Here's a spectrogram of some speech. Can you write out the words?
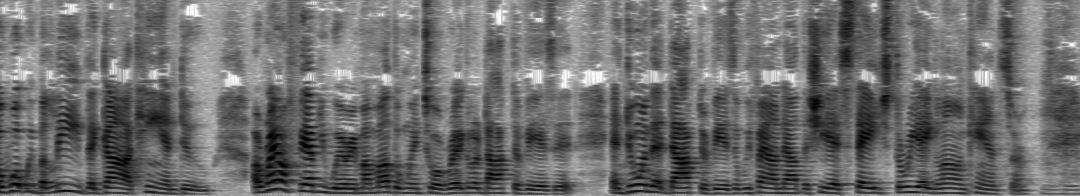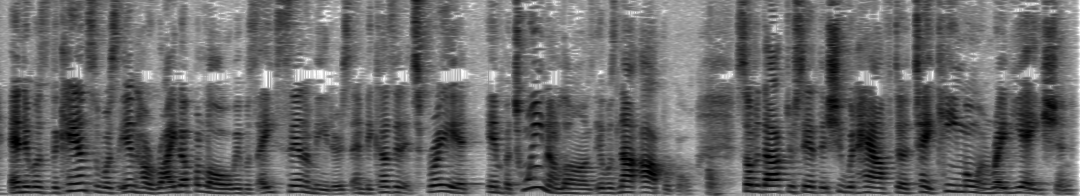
but what we believe that God can do. Around February, my mother went to a regular doctor visit, and during that doctor visit, we found out that she had stage 3A lung cancer. Mm-hmm. And it was the cancer was in her right upper lobe. It was eight centimeters, and because it had spread in between her lungs, it was not operable. So the doctor said that she would have to take chemo and radiation.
